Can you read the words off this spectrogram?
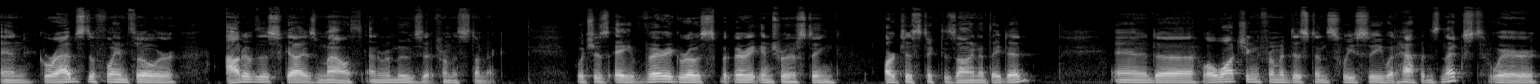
and grabs the flamethrower out of this guy's mouth and removes it from his stomach, which is a very gross but very interesting artistic design that they did. And uh, while watching from a distance, we see what happens next, where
